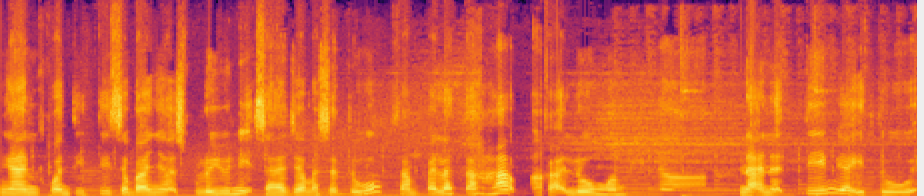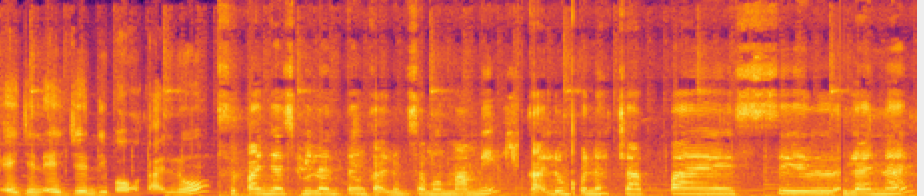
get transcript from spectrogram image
dengan kuantiti sebanyak 10 unit sahaja masa tu. Sampailah tahap ah, Kak Long membina anak-anak tim iaitu ejen-ejen di bawah Kak Long. Sepanjang 9 tahun Kak Long bersama Mam ni, Kak Long pernah capai sale bulanan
